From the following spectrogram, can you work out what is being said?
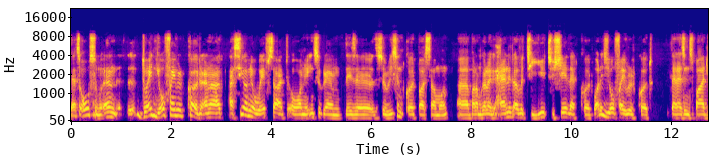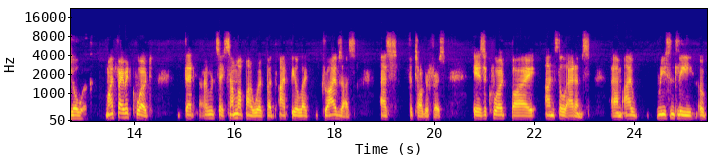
That's awesome. And uh, Duwayne, your favorite quote, and I, I see on your website or on your Instagram, there's a there's a recent quote by someone, uh, but I'm going to hand it over to you to share that quote. What is your favorite quote that has inspired your work? My favorite quote that I would say sum up my work, but I feel like drives us as photographers is a quote by Ansel Adams. Um, I recently, or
